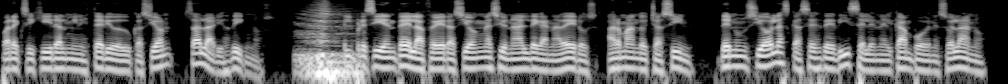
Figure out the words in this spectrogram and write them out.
para exigir al Ministerio de Educación salarios dignos. El presidente de la Federación Nacional de Ganaderos, Armando Chacín, denunció la escasez de diésel en el campo venezolano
